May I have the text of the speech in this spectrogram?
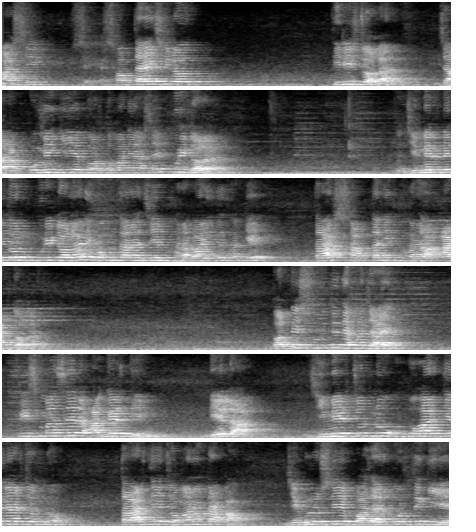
মাসিক সপ্তাহে ছিল তিরিশ ডলার, যা কমে গিয়ে বর্তমানে আসে কুড়ি ডলার। তো জিমের বেতন কুড়ি ডলার এবং তারা যে ভাড়া বাড়িতে থাকে, তার সাপ্তাহিক ভাড়া আট ডলার। গল্পের শুরুতে দেখা যায়, ক্রিসমাসের আগের দিন, ডেলা জিমের জন্য, উপহার কেনার জন্য তার যে জমানো টাকা, যেগুলো সে বাজার করতে গিয়ে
